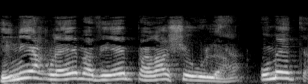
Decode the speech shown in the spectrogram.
הניח להם אביהם פרה שאולה ומתה.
